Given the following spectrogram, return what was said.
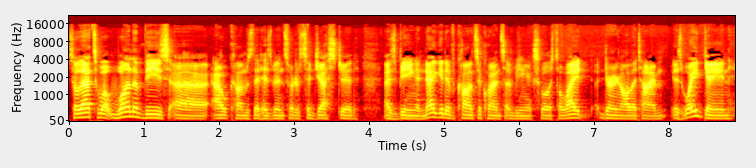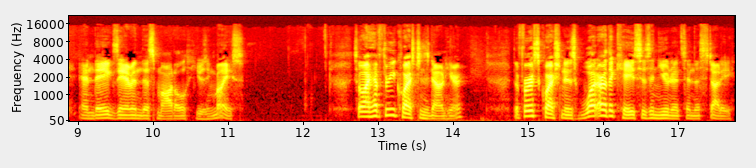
So that's what one of these uh, outcomes that has been sort of suggested as being a negative consequence of being exposed to light during all the time is weight gain, and they examined this model using mice. So I have three questions down here. The first question is What are the cases and units in this study?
